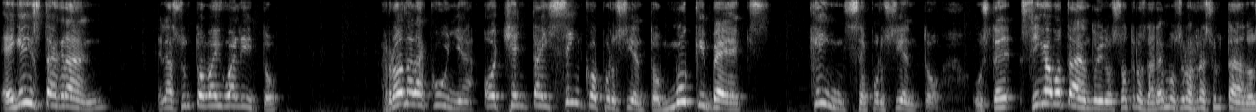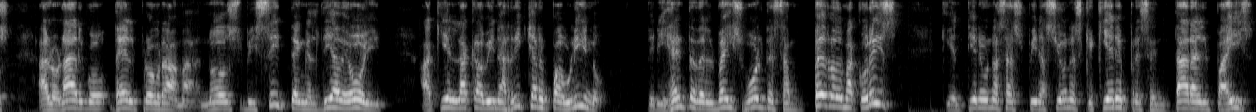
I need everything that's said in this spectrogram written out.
En Instagram, el asunto va igualito. Ronald Acuña, 85%. Mookie Becks, 15%. Usted siga votando y nosotros daremos los resultados a lo largo del programa. Nos visita en el día de hoy aquí en la cabina Richard Paulino, dirigente del béisbol de San Pedro de Macorís, quien tiene unas aspiraciones que quiere presentar al país,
